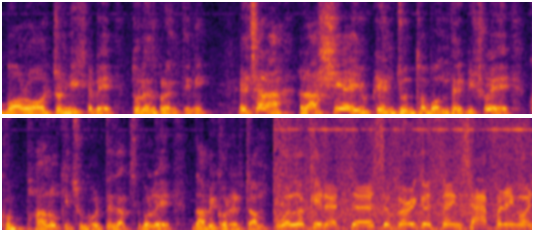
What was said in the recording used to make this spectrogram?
বড় অর্জন হিসেবে তুলে ধরেন তিনি এছাড়া রাশিয়া ইউক্রেন যুদ্ধ বন্ধের বিষয়ে খুব ভালো কিছু ঘটতে যাচ্ছে বলে দাবি করেন Trump We're looking at uh, some very good things happening on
